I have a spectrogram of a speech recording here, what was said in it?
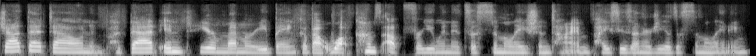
jot that down and put that into your memory bank about what comes up for you in its assimilation time. Pisces energy is assimilating.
